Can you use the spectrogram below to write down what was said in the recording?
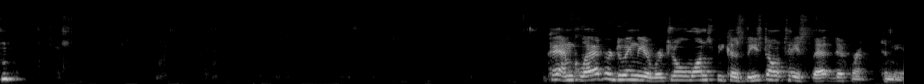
Okay, I'm glad we're doing the original ones because these don't taste that different to me.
